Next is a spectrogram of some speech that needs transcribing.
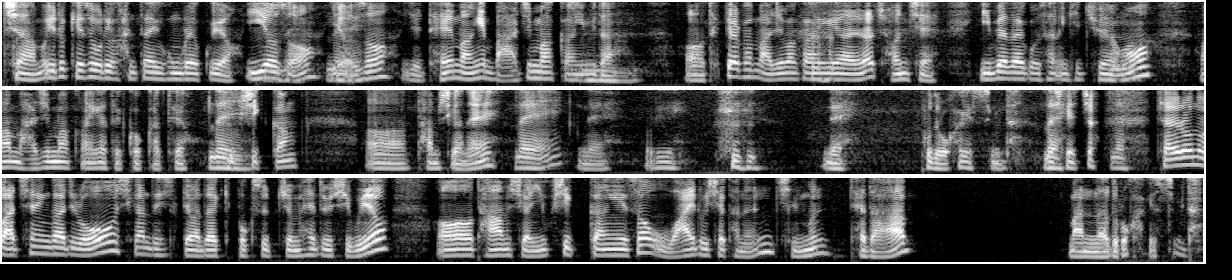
자, 뭐 이렇게 해서 우리가 간단하게 공부했고요. 이어서 네. 음. 이어서 이제 대망의 마지막 강의입니다. 어, 특별판 마지막 강의가 아니라 전체 입에 달고 사는 기초 영어 아마 마지막 강의가 될 것 같아요. 네. 60강 어, 다음 시간에 네. 네, 우리 네. 보도록 하겠습니다. 네. 아시겠죠? 네. 자, 여러분도 마찬가지로 시간 되실 때마다 복습 좀 해두시고요. 어, 다음 시간 60강에서 Y로 시작하는 질문, 대답 만나도록 하겠습니다.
